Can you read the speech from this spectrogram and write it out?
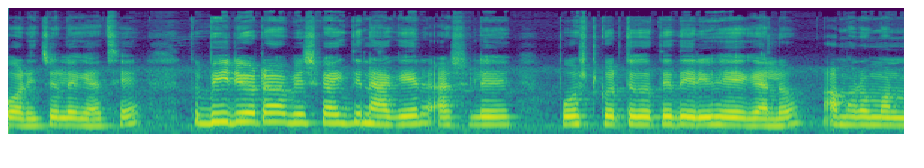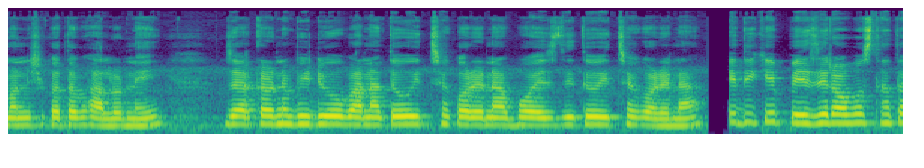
পরে চলে গেছে। তো ভিডিওটা বেশ কয়েকদিন আগের, আসলে পোস্ট করতে করতে দেরি হয়ে গেল। আমারও মন মানসিকতা ভালো নেই। যার কারণে ভিডিও বানাতেও ইচ্ছে করে না, ভয়েস দিতেও ইচ্ছে করে না। এদিকে পেজের অবস্থা তো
